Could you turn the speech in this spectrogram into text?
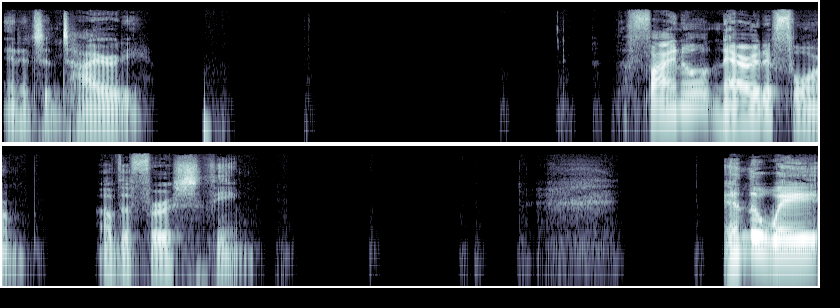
in its entirety. The final narrative form of the first theme. In the way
